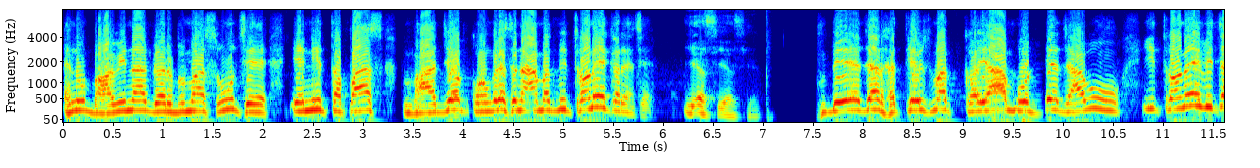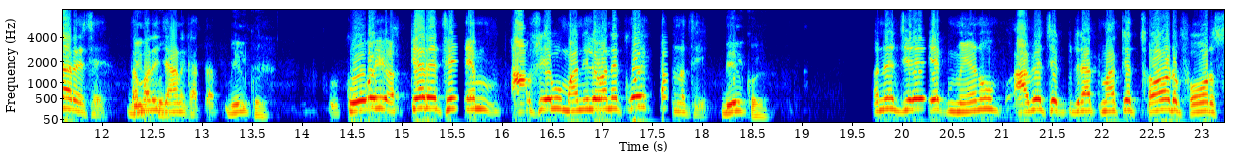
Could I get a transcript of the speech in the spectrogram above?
એનું ભાવિના ગર્ભમાં શું છે? એની તપાસ ભાજપ કોંગ્રેસ અને આમ આદમી ત્રણેય કરે છે. Yes yes yes. બે હજાર સત્યાવીસમાં કયા મોઢે જાવું એ ત્રણેય વિચારે છે તમારી જાણ ખાતર. બિલકુલ. કોઈ અત્યારે છે એમ આવશે એવું માની લેવાને કોઈ કામ નથી. બિલકુલ. અને જે એક મેણું આવે છે ગુજરાતમાં કે થર્ડ ફોર્સ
